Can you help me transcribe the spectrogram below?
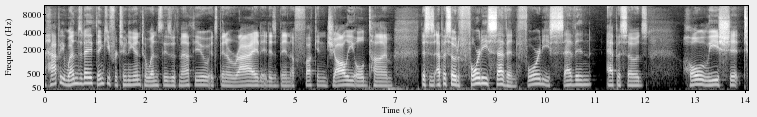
happy Wednesday. Thank you for tuning in to Wednesdays with Matthew. It's been a ride. It has been a fucking jolly old time. This is episode 47. 47 episodes. Holy shit.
